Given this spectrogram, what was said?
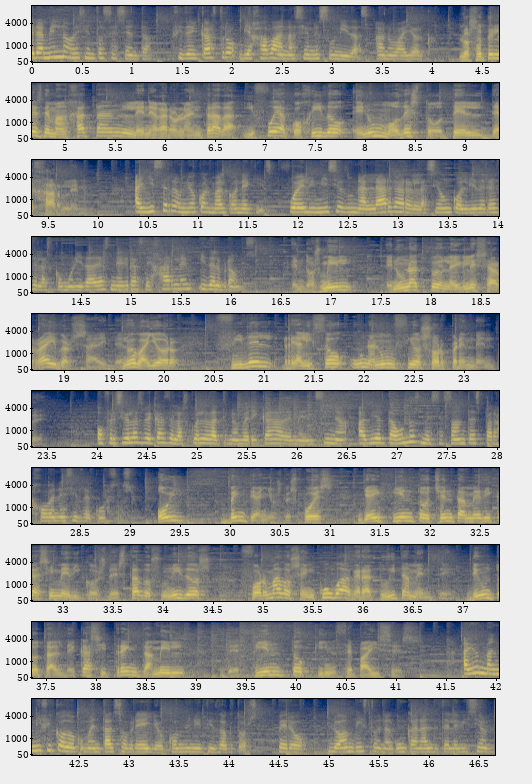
Era 1960. Fidel Castro viajaba a Naciones Unidas, a Nueva York. Los hoteles de Manhattan le negaron la entrada y fue acogido en un modesto hotel de Harlem. Allí se reunió con Malcolm X. Fue el inicio de una larga relación con líderes de las comunidades negras de Harlem y del Bronx. En 2000, en un acto en la iglesia Riverside de Nueva York, Fidel realizó un anuncio sorprendente. Ofreció las becas de la Escuela Latinoamericana de Medicina, abierta unos meses antes para jóvenes sin recursos. Hoy, 20 años después, ya hay 180 médicas y médicos de Estados Unidos formados en Cuba gratuitamente, de un total de casi 30.000 de 115 países. Hay un magnífico documental sobre ello, Community Doctors, pero ¿lo han visto en algún canal de televisión?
